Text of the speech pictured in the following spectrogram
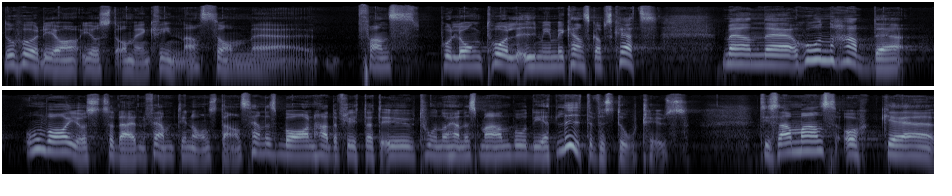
Då hörde jag just om en kvinna som fanns på långt håll i min bekantskapskrets. Men eh, hon hade hon var just sådär 50 någonstans. Hennes barn hade flyttat ut. Hon och hennes man bodde i ett lite för stort hus tillsammans. Och eh,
